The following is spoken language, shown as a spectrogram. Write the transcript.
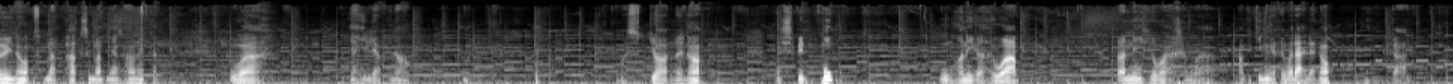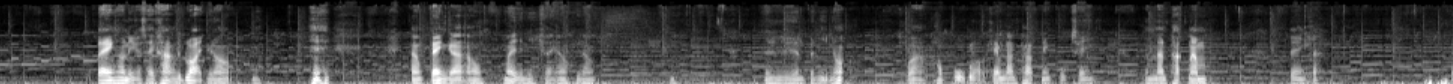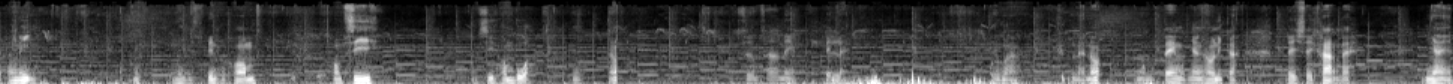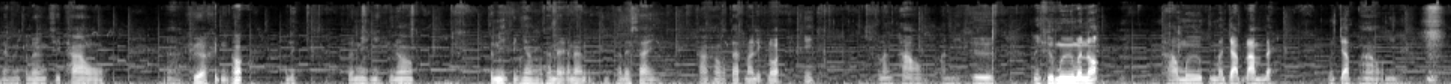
ยเนาะสำหรับผัก็คือว่าใหญ่แล้วพี่น้องอืมว่าสุดยอดเลยเนาะมันสิเป็นมุกมุกเขานี่ก็คือว่า ตอนนี้คือว่าคันว่าเอาไปกินก็ถือว่าได้แหละเนาะกาดแตงเขานี่ก็ใส่ข้างเรียบร้อยพี่น้องนี่ข้างแตงก็เอาไม้นนี้ใส่เอาพี่น้อง เรียนไปนี่เนาะว่าเขาปลูกเลาะแคมร้านผักในปลูกใช้น้ำร้านผักนำแตงก็แต่ทั้งนี้นี่นี่เป็นหอมหอมซีสีหอมบัวนี่เนาะเสริมซาแหน่เป็นแหละแต่ว่าขึ้นแหละเนาะแตงหมักยังเฮานี่กะได้ใส่ข้างได้ ใหญ่แล้วมันก็เริ่มสีเทาเครือขึ้นเนาะเอาเด้ตัวนี้นี่พี่น้องตัวนี้เป็นยังว่าท่านใดอันนั้นท่านได้ใส่ข้างเขาก็ตัดมาเรียบร้อยนี่กำลังเทาอันนี้คืออันนี้คือมือมันเนาะเทามือขึ้นมาจับลำเลยมาจับหาวนี่นะ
